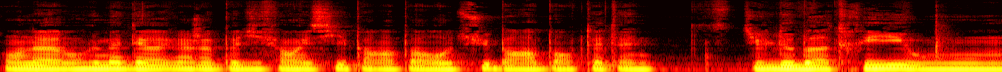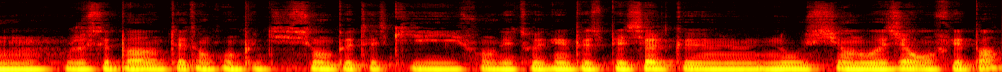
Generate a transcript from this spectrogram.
On, a, on veut mettre des réglages un peu différents ici par rapport au-dessus, par rapport peut-être à un style de batterie ou je sais pas, peut-être en compétition, peut-être qu'ils font des trucs un peu spéciaux que nous ici en loisir on fait pas.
